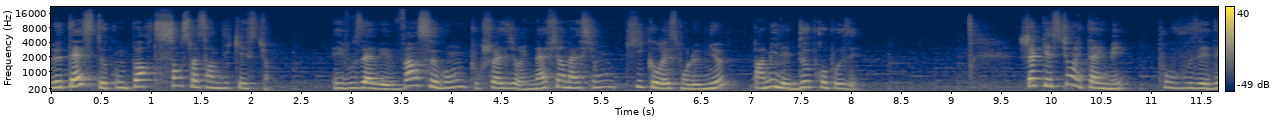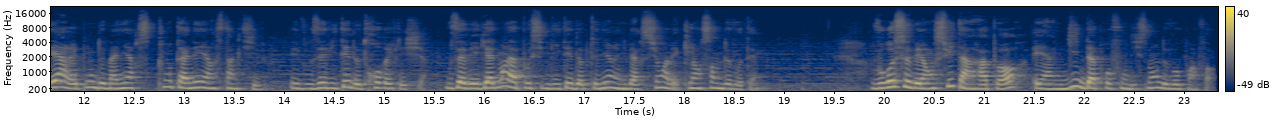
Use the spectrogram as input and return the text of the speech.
Le test comporte 170 questions et vous avez 20 secondes pour choisir une affirmation qui correspond le mieux parmi les deux proposées. Chaque question est timée pour vous aider à répondre de manière spontanée et instinctive et vous éviter de trop réfléchir. Vous avez également la possibilité d'obtenir une version avec l'ensemble de vos thèmes. Vous recevez ensuite un rapport et un guide d'approfondissement de vos points forts.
